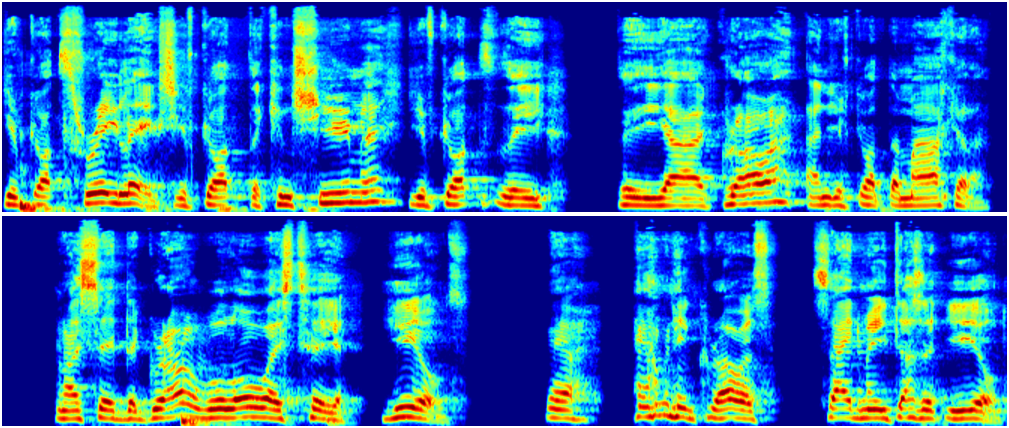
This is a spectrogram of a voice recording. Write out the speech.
You've got three legs. You've got the consumer, you've got the, the uh, grower, and you've got the marketer. And I said, the grower will always tell you yields, now, how many growers say to me, does it yield?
